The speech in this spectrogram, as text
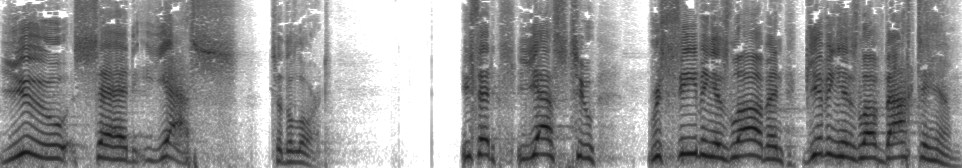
you said yes to the Lord? You said yes to receiving his love and giving his love back to him.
